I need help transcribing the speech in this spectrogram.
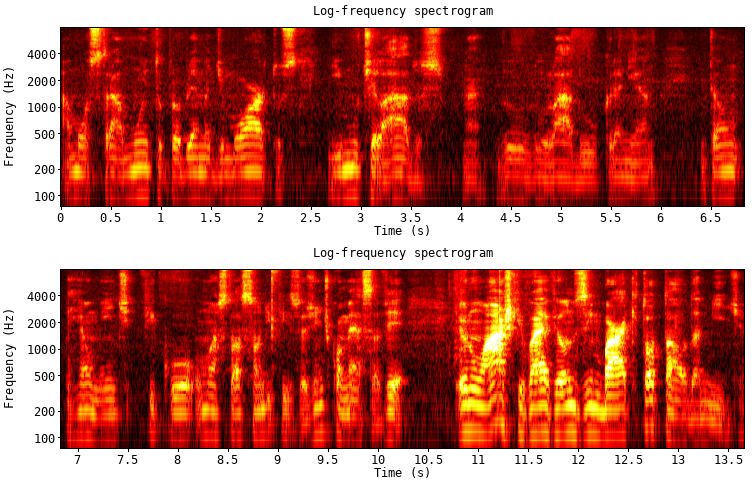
a mostrar muito problema de mortos e mutilados né, do, do lado ucraniano. Então, realmente ficou uma situação difícil. A gente começa a ver. Eu não acho que vai haver um desembarque total da mídia.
